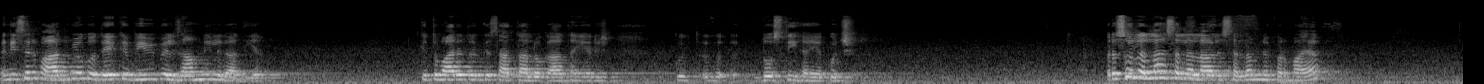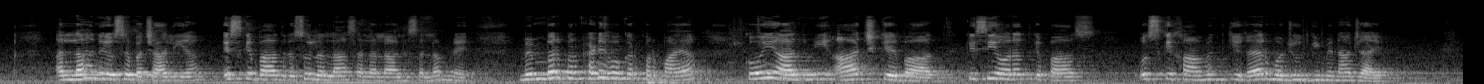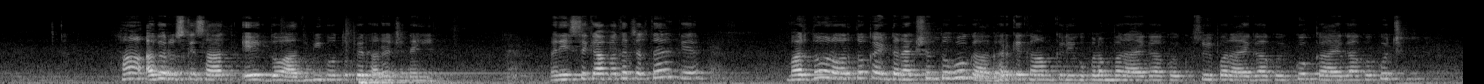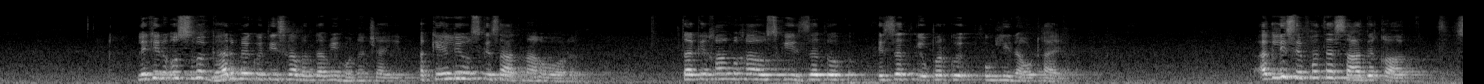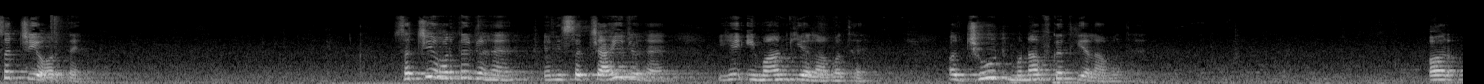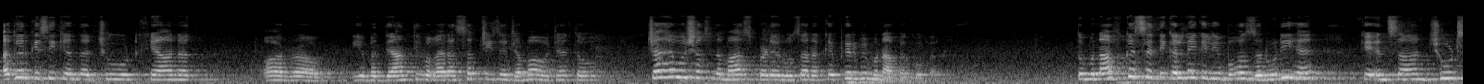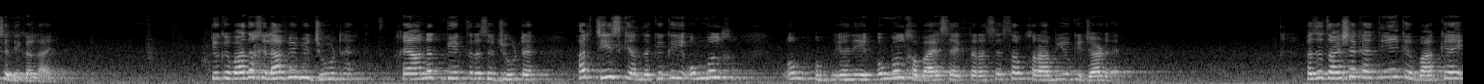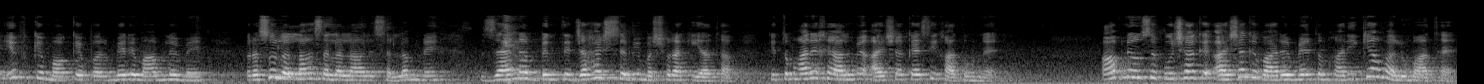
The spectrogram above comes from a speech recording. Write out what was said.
یعنی صرف آدمیوں کو دیکھ کے بیوی پہ الزام نہیں لگا دیا کہ تمہارے تو ان کے ساتھ تعلقات ہیں یا دوستی ہے یا کچھ۔ رسول اللہ صلی اللہ علیہ وسلم نے فرمایا، اللہ نے اسے بچا لیا۔ اس کے بعد رسول اللہ صلی اللہ علیہ وسلم نے ممبر پر کھڑے ہو کر فرمایا، کوئی آدمی آج کے بعد کسی عورت کے پاس اس کے خامن کی غیر موجودگی میں نہ جائے۔ ہاں اگر اس کے ساتھ ایک دو آدمی ہو تو پھر حرج نہیں۔ یعنی اس سے کیا پتہ چلتا ہے کہ مردوں اور عورتوں کا انٹریکشن تو ہوگا۔ گھر کے کام کے لیے کوئی پلمبر آئے گا، کوئی سویپر آئے گا، کوئی کک آئے گا، کوئی کچھ۔ لیکن اس وقت گھر میں کوئی تیسرا بندہ بھی ہونا چاہیے۔ اکیلے اس کے ساتھ نہ ہو عورت۔ تاکہ خواہ مخواہ اس کی عزت و عزت کے اوپر کوئی انگلی نہ اٹھائے۔ اگلی صفت ہے صادقات، سچی عورتیں۔ سچی عورتیں جو ہیں یعنی سچائی جو ہے یہ ایمان کی علامت ہے اور جھوٹ منافقت کی علامت ہے۔ اور اگر کسی کے اندر جھوٹ، خیانت اور یہ بدیانتی وغیرہ سب چیزیں جمع ہو جائیں تو چاہے وہ شخص نماز پڑھے، روزہ رکھے، پھر بھی منافق ہوگا۔ تو منافقت سے نکلنے کے لیے بہت ضروری ہے کہ انسان جھوٹ سے نکل آئے۔ کیونکہ وعدہ خلافی بھی جھوٹ ہے۔ خیانت بھی ایک طرح سے جھوٹ ہے ہر چیز کے اندر، کیونکہ یہ ام الخ، ام یعنی ام الخبائش ہے ایک طرح سے، سب خرابیوں کی جڑ ہے۔ حضرت عائشہ کہتی ہیں کہ واقعہ عف کے موقع پر میرے معاملے میں رسول اللہ صلی اللہ علیہ وسلم نے زینب بنت جہش سے بھی مشورہ کیا تھا کہ تمہارے خیال میں عائشہ کیسی خاتون ہے۔ آپ نے ان سے پوچھا کہ عائشہ کے بارے میں تمہاری کیا معلومات ہیں؟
